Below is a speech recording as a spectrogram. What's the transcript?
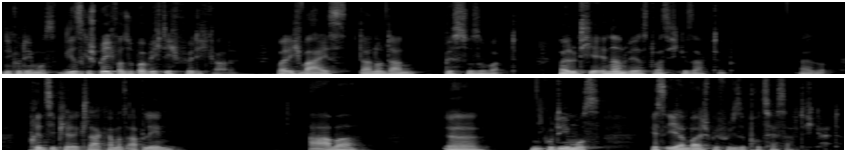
Nikodemus, dieses Gespräch war super wichtig für dich gerade, weil ich weiß, dann und dann bist du soweit, weil du dich erinnern wirst, was ich gesagt habe. Also, prinzipiell klar kann man es ablehnen, aber äh, Nikodemus ist eher ein Beispiel für diese Prozesshaftigkeit.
